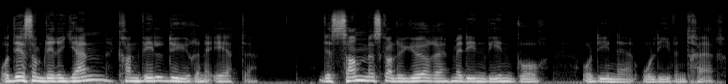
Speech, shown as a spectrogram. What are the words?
Og det som blir igjen, kan villdyrene ete. Det samme skal du gjøre med din vingård og dine oliventrær.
